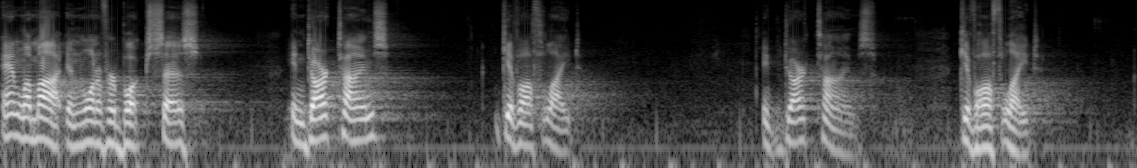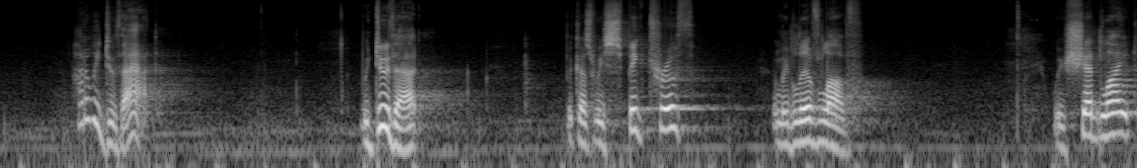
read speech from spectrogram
Anne Lamott, in one of her books, says, In dark times, give off light. In dark times, give off light. How do we do that? We do that because we speak truth and we live love. We shed light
